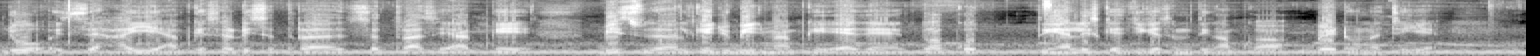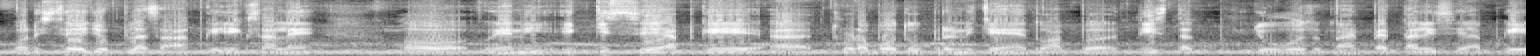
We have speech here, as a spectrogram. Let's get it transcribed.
जो इससे हाई है, आपके साढ़े सत्रह सत्रह से आपके बीस साल के जो बीच में आपकी एज है तो आपको तैंतालीस के जी के समथिंग आपका वेट होना चाहिए। और इससे जो प्लस आपके एक साल हैं, और यानी 21 से आपके थोड़ा बहुत ऊपर नीचे हैं तो आप 30 तक जो हो सकता है 45 से आपके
